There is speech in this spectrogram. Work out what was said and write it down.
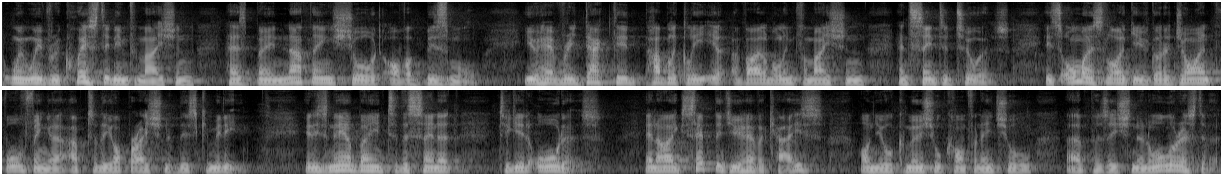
when we've requested information, has been nothing short of abysmal. You have redacted publicly available information and sent it to us. It's almost like you've got a giant forefinger up to the operation of this committee. It is now been to the Senate to get orders. And I accept that you have a case on your commercial confidential uh, position and all the rest of it.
